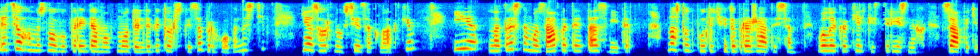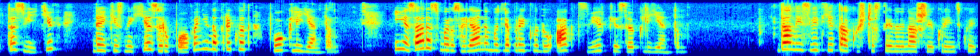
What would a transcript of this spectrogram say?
Для цього ми знову перейдемо в модуль дебіторської заборгованості, я згорну всі закладки і натиснемо Запити та звіти. У нас тут будуть відображатися велика кількість різних запитів та звітів, деякі з них є згруповані, наприклад, по клієнтам. І зараз ми розглянемо для прикладу акт звірки з клієнтом. Даний звіт є також частиною нашої української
